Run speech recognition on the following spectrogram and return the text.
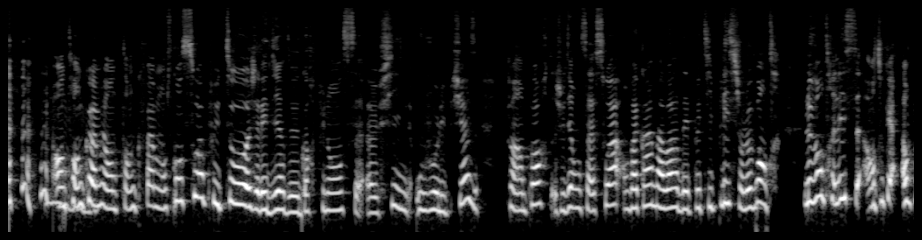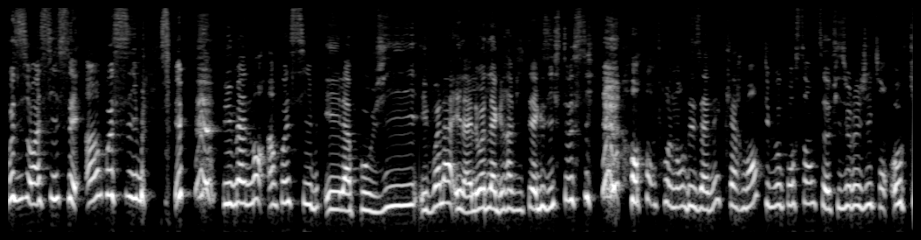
en tant qu'homme et en tant que femme, qu'on soit plutôt, j'allais dire, de corpulence euh, fine ou voluptueuse, peu importe, je veux dire, on s'assoit, on va quand même avoir des petits plis sur le ventre le ventre lisse, en tout cas en position assise, c'est impossible. C'est humainement impossible. Et la peau vit, et voilà. Et la loi de la gravité existe aussi en prenant des années, clairement. Si vos constantes physiologiques sont OK,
